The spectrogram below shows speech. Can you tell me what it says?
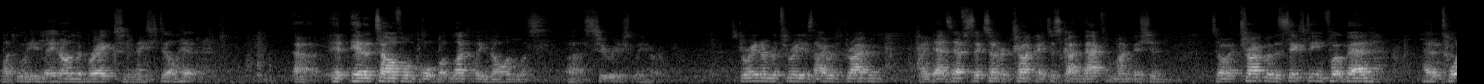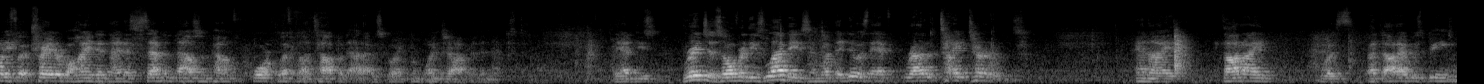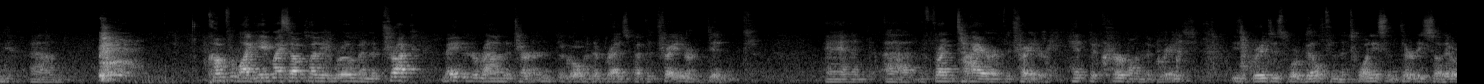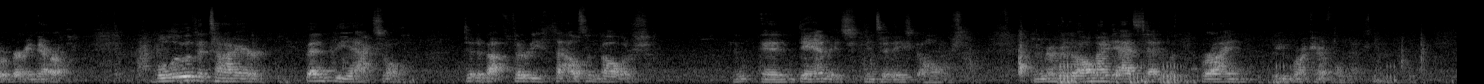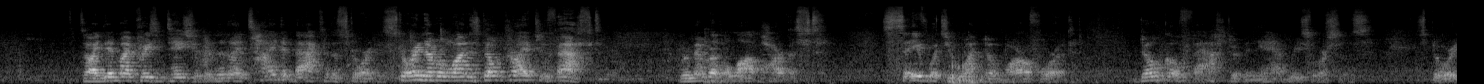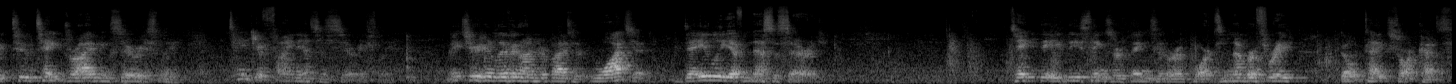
Luckily, he laid on the brakes, and they still hit, uh, hit, hit a telephone pole, but luckily no one was uh, seriously hurt. Story number three is I was driving my dad's F600 truck. I just got back from my mission so a truck with a 16-foot bed, had a 20-foot trailer behind it, and I had a 7,000-pound forklift on top of that. I was going from one job to the next. They had these bridges over these levees, and what they do is they have rather tight turns. And I thought I was, I thought I was being um, comfortable. I gave myself plenty of room, and the truck made it around the turn to go over the bridge, but the trailer didn't. And uh, the front tire of the trailer hit the curb on the bridge these bridges were built in the 20s and 30s, so they were very narrow. Blew the tire, bent the axle, did about $30,000 in, in damage in today's dollars. Remember that all my dad said was, Bryan, be more careful next time. So I did my presentation, and then I tied it back to the story. Story number one is don't drive too fast. Remember the law of harvest. Save what you want, don't borrow for it. Don't go faster than you have resources. Story two, take driving seriously. Take your finances seriously. Make sure you're living on your budget. Watch it daily if necessary. Take the, these things are things that are important. Number three, don't take shortcuts.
